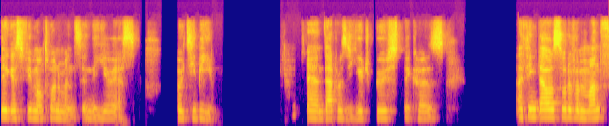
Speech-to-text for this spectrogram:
biggest female tournaments in the US, OTB. And that was a huge boost because I think that was sort of a month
